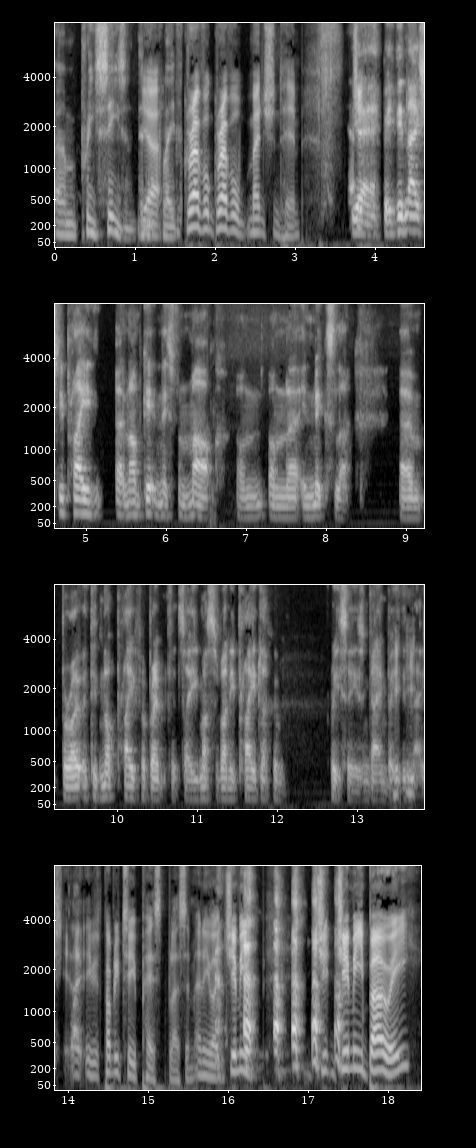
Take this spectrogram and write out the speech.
um, pre-season. Didn't yeah, play. Greville Greville mentioned him. Yeah, but he didn't actually play. And I'm getting this from Mark on on uh, in Mixlr. Um, Barota did not play for Brentford, so he must have only played like a pre-season game, but he, He, didn't actually play. he was probably too pissed, bless him. Anyway, Jimmy J- Jimmy Bowie,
